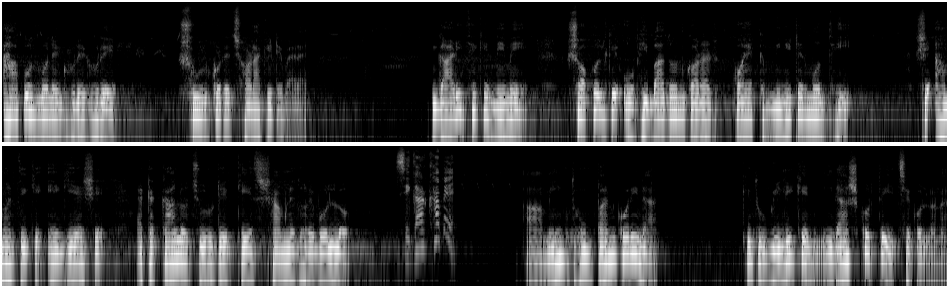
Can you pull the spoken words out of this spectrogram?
আপন মনে ঘুরে ঘুরে সুর করে ছড়া কেটে বেড়ায়। গাড়ি থেকে নেমে সকলকে অভিবাদন করার কয়েক মিনিটের মধ্যেই সে আমার দিকে এগিয়ে এসে একটা কালো চুরুটের কেস সামনে ধরে বলল সিগার খাবে? আমি ধূমপান করি না কিন্তু উইলিকে নিরাশ করতে ইচ্ছে করল না।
